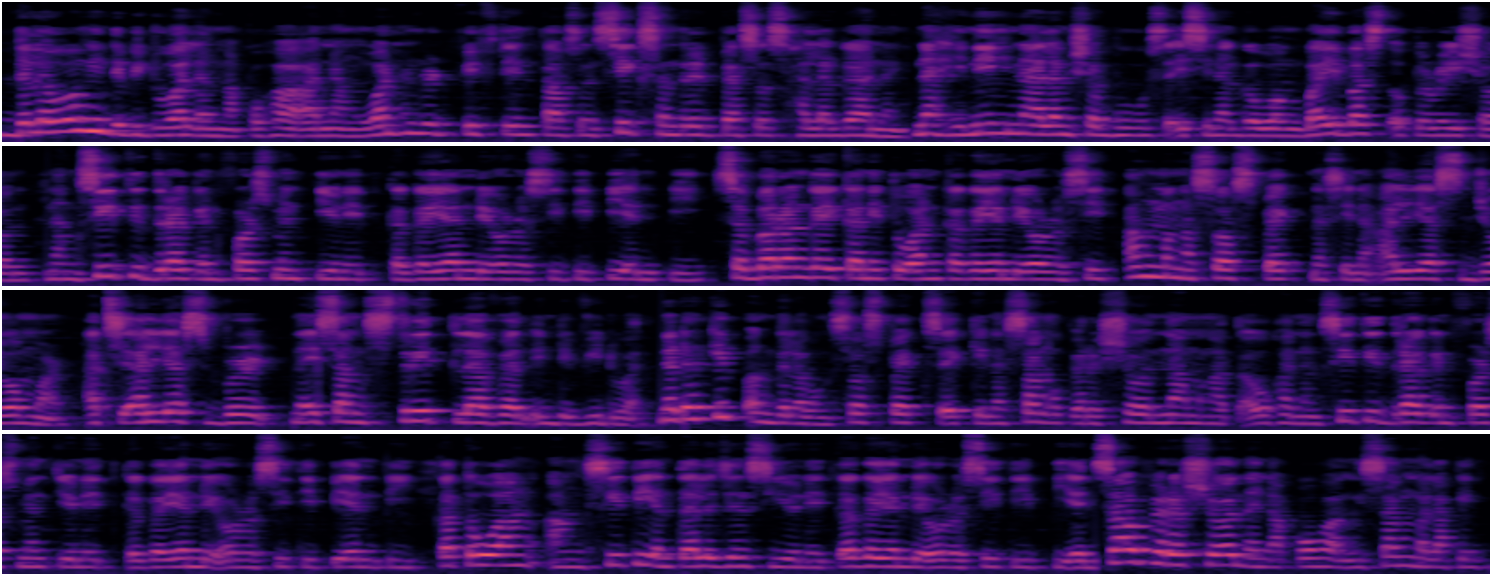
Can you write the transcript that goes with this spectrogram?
Dalawang individual ang nakuhaan ng 115,600 pesos halaga na hinihinalang shabu sa isinagawang buy-bust operation ng City Drug Enforcement Unit Cagayan de Oro City PNP sa Barangay Kanituan, Cagayan de Oro City ang mga suspect na sina alias Jomar at si alias Bert na isang street-level individual. Nadakip ang dalawang suspect sa ikinasang operasyon ng mga tauhan ng City Drug Enforcement Unit Cagayan de Oro City PNP katuwang ang City Intelligence Unit Cagayan de Oro City PNP. Sa operasyon ay nakuha ang isang malaking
